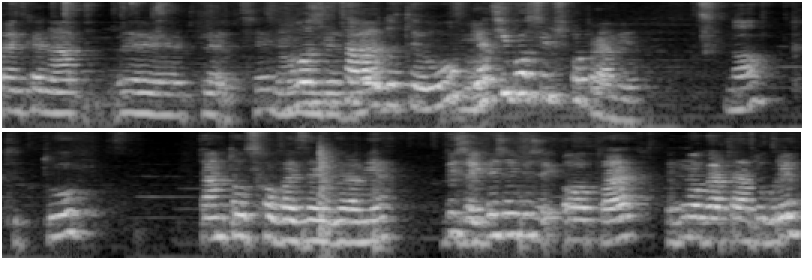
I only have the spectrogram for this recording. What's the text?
rękę na e, plecy. No, Włosy biodra. całe do tyłu. Ja ci włosy już poprawię. No. Ty tu. Tamtą schowaj za jego ramię. Wyżej, wyżej, wyżej. O tak. Noga ta do góry.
